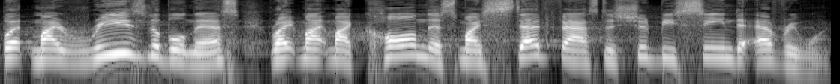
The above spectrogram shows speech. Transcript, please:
but my reasonableness, right? My, my calmness, my steadfastness should be seen to everyone.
